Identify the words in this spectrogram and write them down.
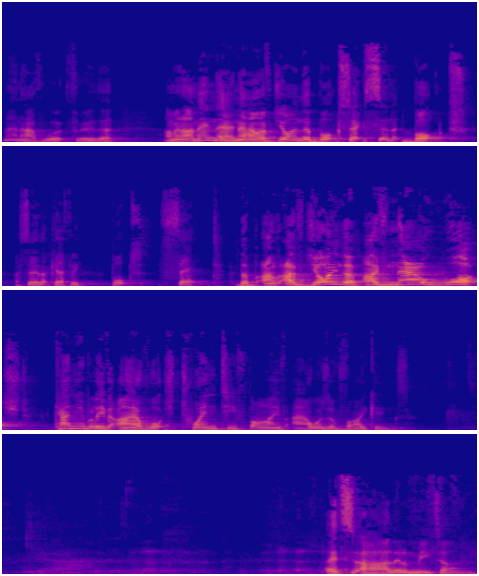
Man, I've worked through the. I mean, I'm in there now. I've joined the box section. Box. I say that carefully. Box set. The, I've joined them. I've now watched. Can you believe it? I have watched 25 hours of Vikings. It's ah, a little me time.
